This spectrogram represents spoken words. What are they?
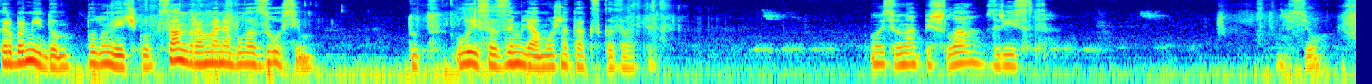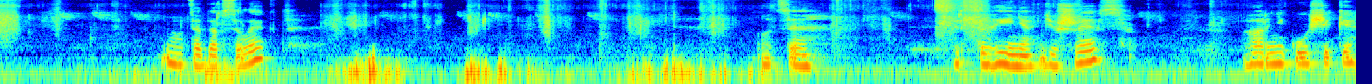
карбамідом полуничку. Сандра в мене була зовсім тут лиса земля, можна так сказати. Ось вона пішла в зріст. Все. Ну, це Дарселект. Оце герцогиня Дюшес. Гарні кущики.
